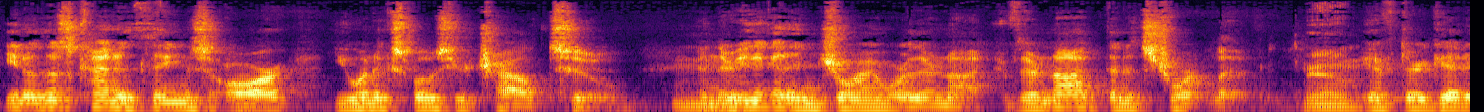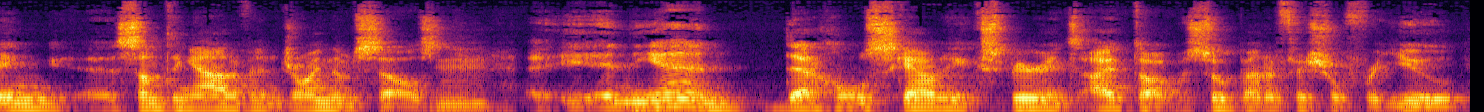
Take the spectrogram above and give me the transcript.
you know, those kind of things are you want to expose your child to, and they're either going to enjoy them or they're not. If they're not, then it's short lived. Yeah. If they're getting uh, something out of it, enjoying themselves, Mhm. in the end, that whole scouting experience I thought was so beneficial for you,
